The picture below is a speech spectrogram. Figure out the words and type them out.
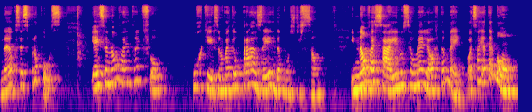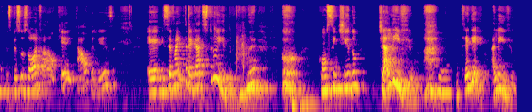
né, o que você se propôs. E aí você não vai entrar em flow. Por quê? Você não vai ter o prazer da construção. E não vai sair no seu melhor também. Pode sair até bom. As pessoas olham e falam, ah, ok, tal, beleza. É, e você vai entregar destruído, né? Uh, com sentido de alívio. Uhum. Entreguei, alívio.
